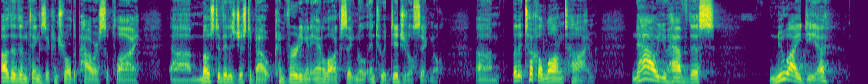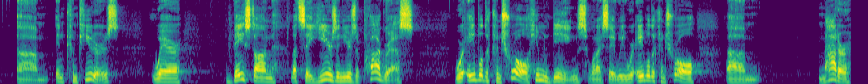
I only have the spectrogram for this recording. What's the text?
other than things that control the power supply. Um, most of it is just about converting an analog signal into a digital signal. Um, but it took a long time. Now you have this new idea um, in computers where, based on, let's say, years and years of progress, we're able to control human beings, when I say we, we're able to control um, matter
